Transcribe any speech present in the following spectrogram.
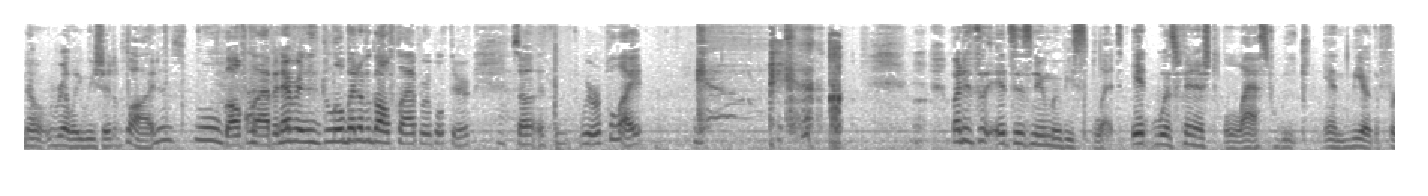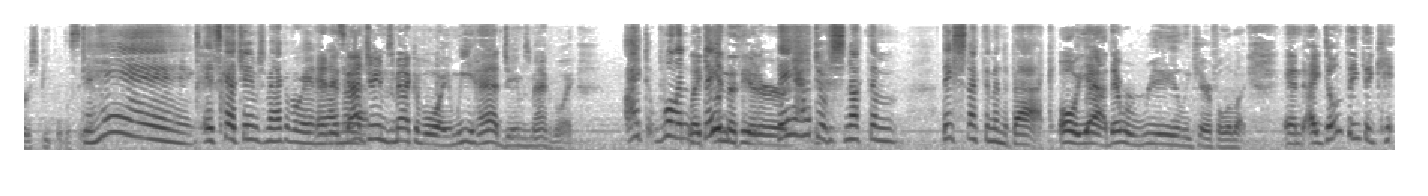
"No, really, we should apply." Just a little golf uh, clap, and every a little bit of a golf clap rippled through. So uh, we were polite. but it's it's his new movie Split. It was finished last week, and we are the first people to see it. dang. It's got James McAvoy in it. And it's got that. James McAvoy, and we had James McAvoy. I, well, and like, they, in the theater. They had to have snuck them. They snuck them in the back. Oh yeah, they were really careful about. And I don't think they came.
